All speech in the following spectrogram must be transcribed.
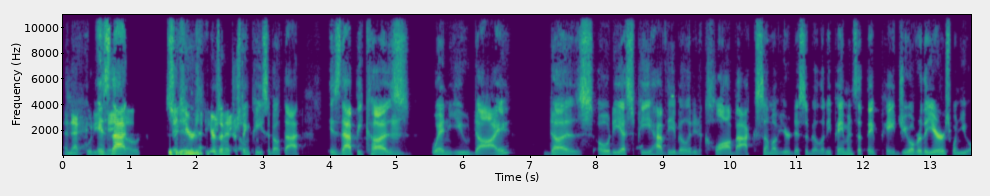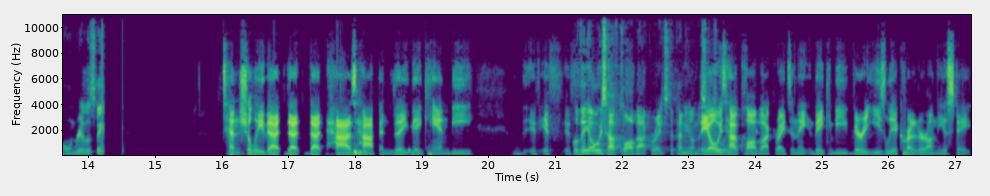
an equity Is that- So here's an here's an interesting piece about that. Is that because Mm-hmm. when you die, does ODSP have the ability to claw back some of your disability payments that they've paid you over the years when you own real estate? Potentially that that that has happened. They they can be if if if Well, they always have clawback rights depending on the. they always have clawback rights and they they can be very easily a creditor on the estate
